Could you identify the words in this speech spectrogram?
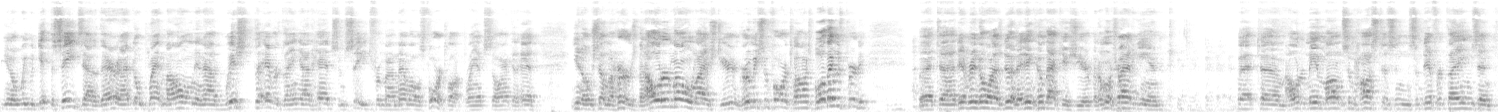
you know, we would get the seeds out of there, and I'd go plant my own. And I wished to everything I'd had some seeds from my Mama's four o'clock plants, so I could have, you know, some of hers. But I ordered my own last year and grew me some four o'clocks. Boy, they was pretty. But uh, I didn't really know what I was doing. They didn't come back this year, but I'm going to try it again. But um, I ordered me and mom some hostas and some different things. And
